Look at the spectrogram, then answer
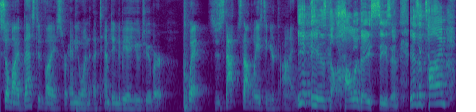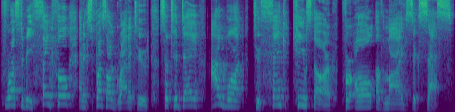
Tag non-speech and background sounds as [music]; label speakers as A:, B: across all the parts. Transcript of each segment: A: So my best advice for anyone attempting to be a YouTuber, quit. Just stop, stop wasting your time.
B: It is the holiday season. It is a time for us to be thankful and express our gratitude. So today, I want to thank Keemstar for all of my success.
